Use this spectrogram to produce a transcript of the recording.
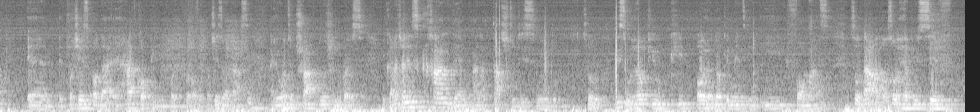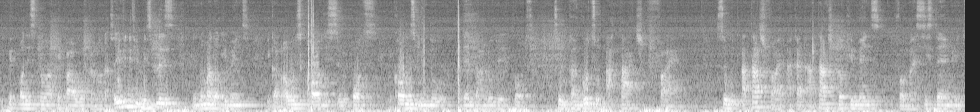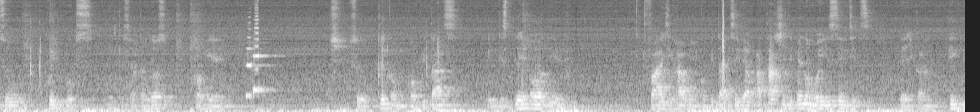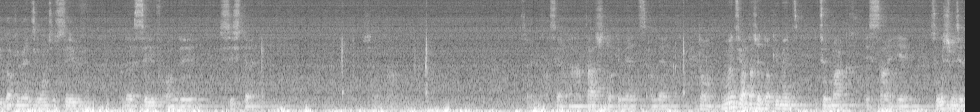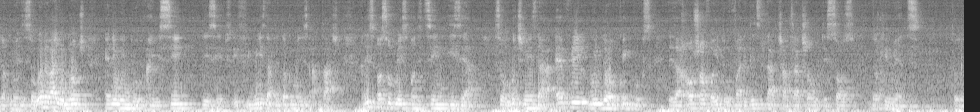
a purchase order, a hard copy of a purchase order, mm-hmm. and you want to track those requests, you can actually scan them and attach to this window. So this will help you keep all your documents in e format. So that will also help you save all this normal paperwork and all that. So even if you misplace the normal document, you can always call this report, call this window, and then download the report. So you can go to attach file. So with attach file, I can attach documents from my system into QuickBooks. Okay. So I can just come here. So click on computers, it will display all the files you have on your computer. So if you have attached it, depending on where you saved it, then you can pick the document you want to save then save on the system. So you can see I can attach documents and then done. The moment you attach a document, it will mark a sign here. So which means a document. So whenever you launch any window and you see this, it, it means that the document is attached. And this also makes auditing easier. So which means that every window of QuickBooks, there's an option for you to validate that transaction with the source documents. So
